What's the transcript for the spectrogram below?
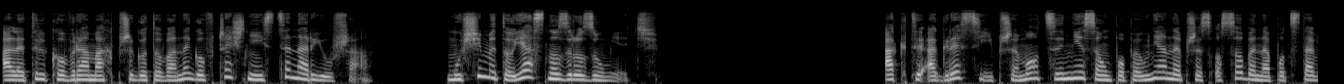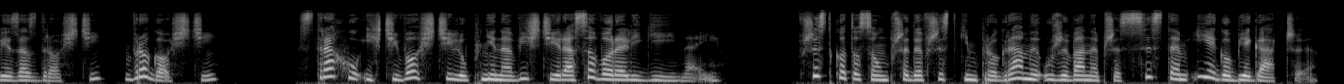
ale tylko w ramach przygotowanego wcześniej scenariusza. Musimy to jasno zrozumieć. Akty agresji i przemocy nie są popełniane przez osobę na podstawie zazdrości, wrogości, strachu i chciwości lub nienawiści rasowo-religijnej. Wszystko to są przede wszystkim programy używane przez system i jego biegaczy.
